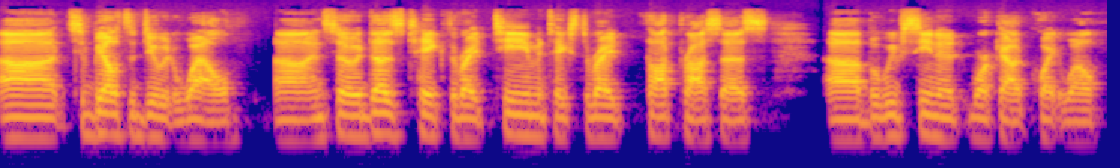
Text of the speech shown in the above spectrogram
to be able to do it well. and so it does take the right team, it takes the right thought process, but we've seen it work out quite well.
